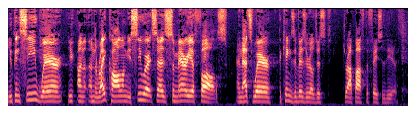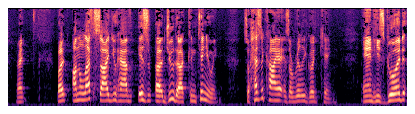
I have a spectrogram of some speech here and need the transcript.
you can see where, you, on, on the right column, you see where it says Samaria falls. And that's where the kings of Israel just drop off the face of the earth, right? But on the left side, you have uh, Judah continuing. So Hezekiah is a really good king. And he's good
